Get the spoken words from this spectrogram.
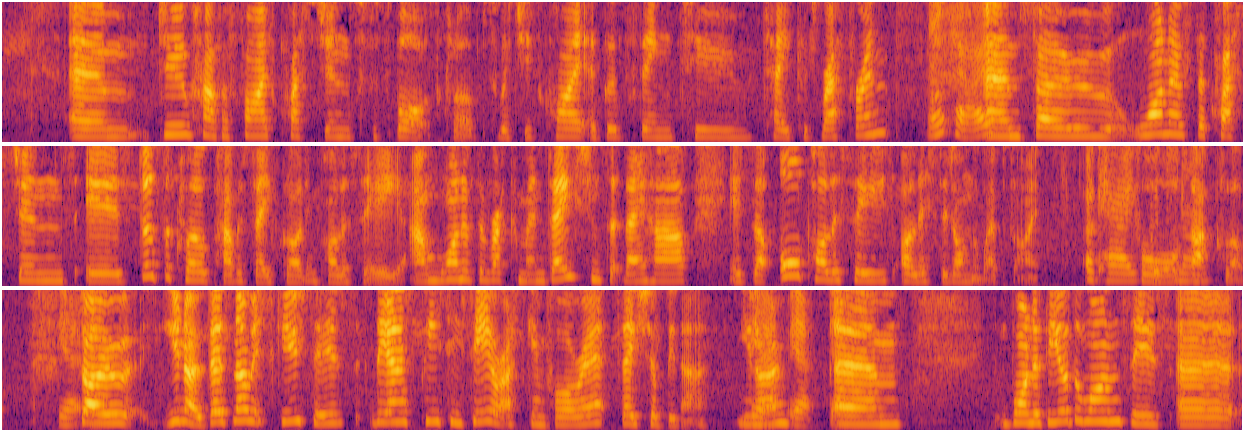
um, do have a five questions for sports clubs, which is quite a good thing to take as reference. Okay. Um, so one of the questions is, does the club have a safeguarding policy? And one of the recommendations that they have is that all policies are listed on the website Okay. good for that club. Yeah, so you know, there's no excuses. The NSPCC are asking for it; they should be there. You Yeah, know. yeah, yeah. Um, one of the other ones is uh,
